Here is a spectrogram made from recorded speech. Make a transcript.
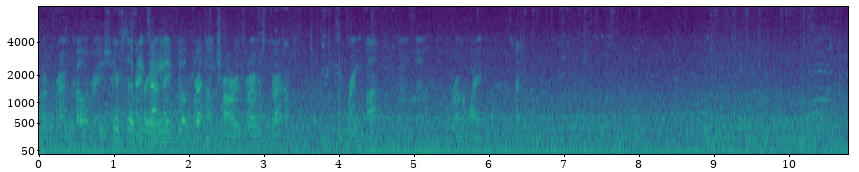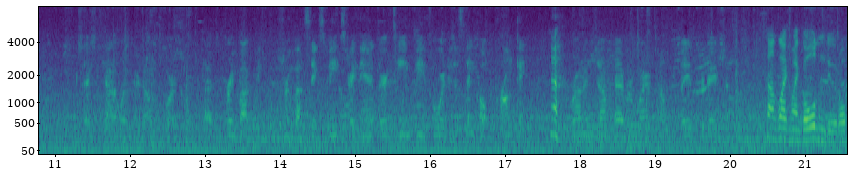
dark brown coloration. They're so Anytime pretty. they feel threatened, they'll charge wherever's threatening them. Springbok, and they'll run away. Which actually kind of what they're known for. Uh, springbok, they about six feet straight in the air, 13 feet forward. Do this thing called pronking. run and jump everywhere, help evade predation. Sounds like my golden doodle.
